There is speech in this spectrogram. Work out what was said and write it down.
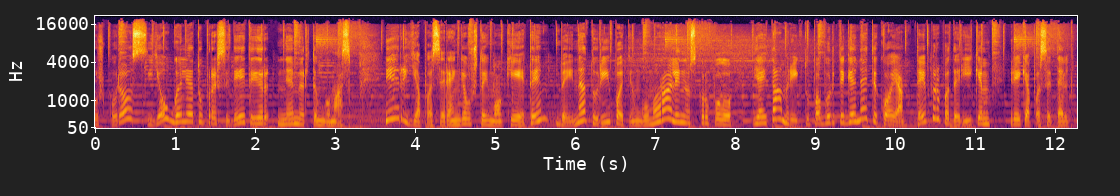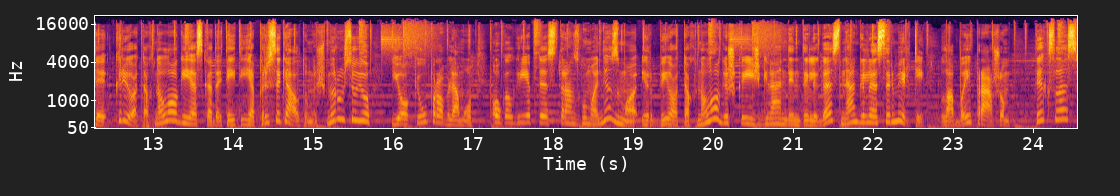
už kurios jau galėtų prasidėti ir nemirtingumas. Ir jie pasirengia už tai mokėti, bei neturi ypatingų moralinių skrupulų. Jei tam reiktų paburti genetikoje, taip ir padarykim. Reikia pasitelkti kriotechnologijas, kad ateityje prisikeltum iš mirusiųjų, jokių problemų. O gal griebtis transhumanizmo ir biotechnologiškai išgyvendinti lygas, negalės ir mirtį. Labai prašom. Tikslas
